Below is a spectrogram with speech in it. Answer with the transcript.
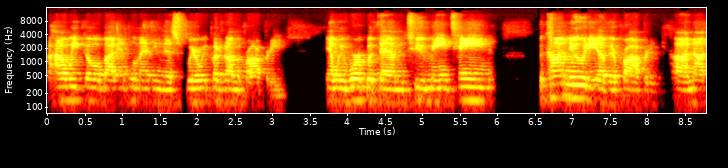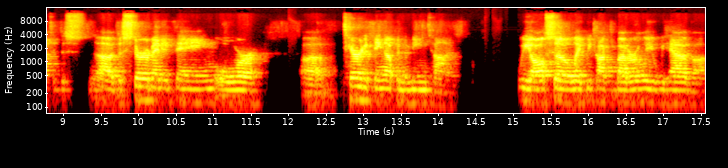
how we go about implementing this, where we put it on the property and we work with them to maintain the continuity of their property, uh, not to dis uh, disturb anything or uh, tear anything up in the meantime. We also, like we talked about earlier, we have uh,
